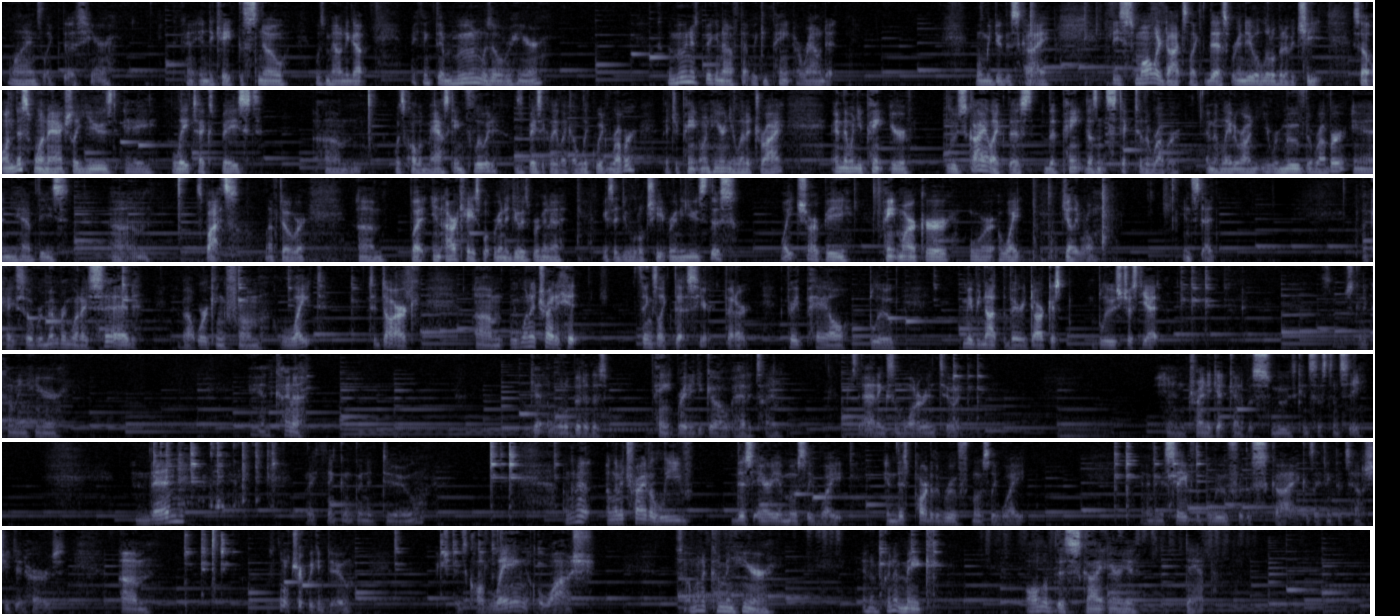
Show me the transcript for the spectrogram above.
lines like this here to kind of indicate the snow was mounting up. I think the moon was over here. The moon is big enough that we can paint around it when we do the sky. These smaller dots like this, we're going to do a little bit of a cheat. So on this one, I actually used a latex-based um, what's called a masking fluid. Is basically like a liquid rubber that you paint on here and you let it dry. And then when you paint your blue sky like this, the paint doesn't stick to the rubber. And then later on you remove the rubber and you have these um, spots left over. Um, but in our case, what we're going to do is we're going to, I guess I do a little cheat, we're going to use this white Sharpie paint marker or a white Gelly Roll instead. Okay, so remembering what I said about working from light to dark, um, we want to try to hit things like this here that are very pale blue, maybe not the very darkest blues just yet. Just going to come in here and kind of get a little bit of this paint ready to go ahead of time. Just adding some water into it and trying to get kind of a smooth consistency. And then what I think I'm going to do, I'm going to I'm going to try to leave this area mostly white and this part of the roof mostly white. And I'm going to save the blue for the sky because I think that's how she did hers. Um, a little trick we can do, which is called laying a wash. So I'm going to come in here and I'm going to make all of this sky area damp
